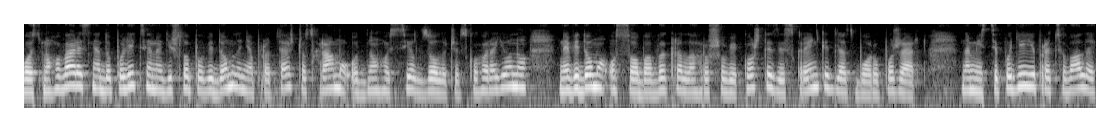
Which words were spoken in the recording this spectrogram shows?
8 вересня до поліції надійшло повідомлення про те, що з храму одного з сіл Золочівського району невідома особа викрала грошові кошти зі скриньки для збору пожертв. На місці події працювали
